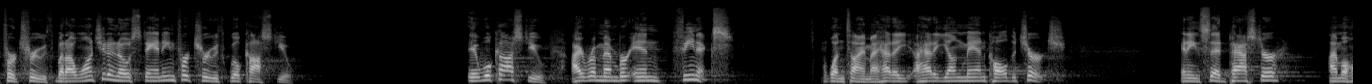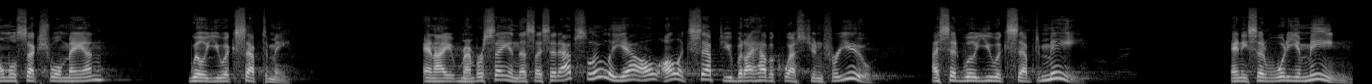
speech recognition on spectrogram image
for truth. But I want you to know standing for truth will cost you. It will cost you. I remember in Phoenix one time, I had a, I had a young man call the church. And he said, Pastor, I'm a homosexual man. Will you accept me? And I remember saying this. I said, Absolutely, yeah, I'll, I'll accept you, but I have a question for you. I said, Will you accept me? And he said, What do you mean?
